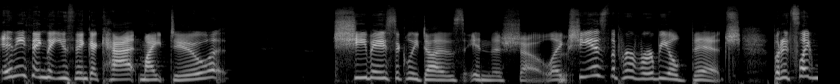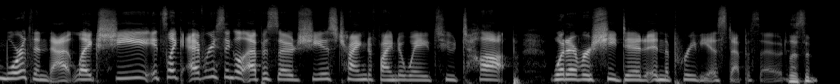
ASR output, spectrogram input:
anything that you think a cat might do, she basically does in this show. Like she is the proverbial bitch, but it's like more than that. Like she it's like every single episode she is trying to find a way to top whatever she did in the previous episode. Listen,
